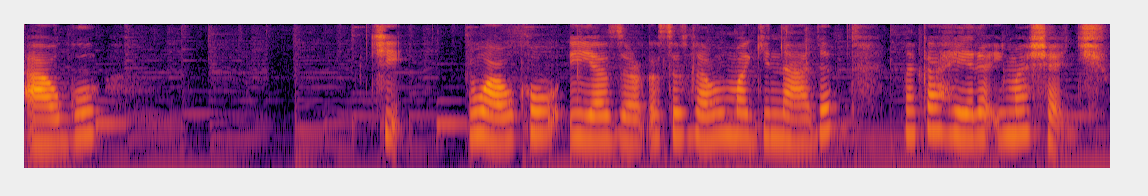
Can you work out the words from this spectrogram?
algo que o álcool e as drogas tentavam uma guinada na carreira em Machete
